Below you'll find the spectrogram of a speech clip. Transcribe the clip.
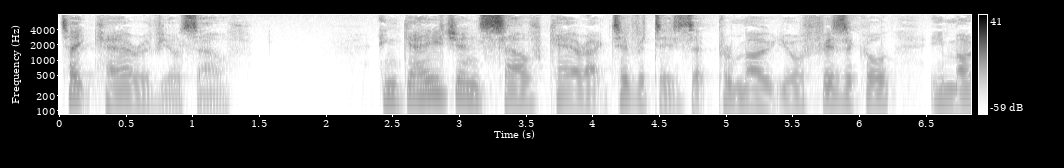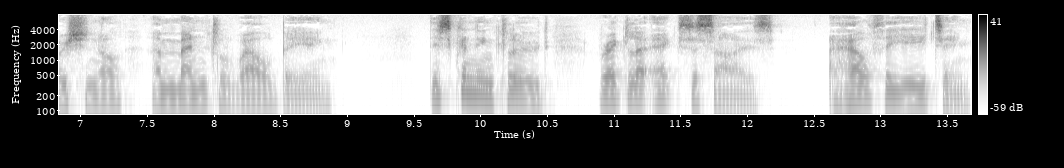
Take care of yourself. Engage in self care activities that promote your physical, emotional, and mental well being. This can include regular exercise, healthy eating,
